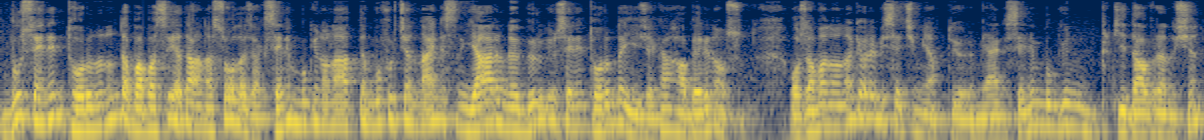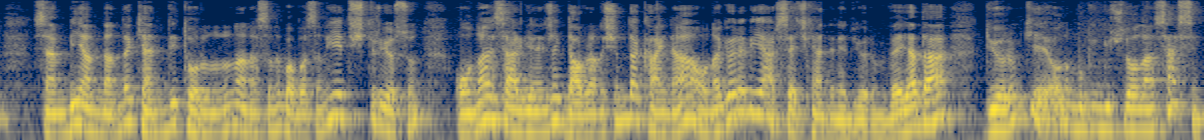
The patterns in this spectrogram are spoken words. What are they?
bu senin torununun da babası ya da anası olacak. Senin bugün ona attığın bu fırçanın aynısını yarın öbür gün senin torun da yiyecek ha haberin olsun. O zaman ona göre bir seçim yap diyorum. Yani senin bugünkü davranışın sen bir yandan da kendi torununun anasını babasını yetiştiriyorsun. Ona sergilenecek davranışın da kaynağı ona göre bir yer seç kendine diyorum. Ve ya da diyorum ki oğlum bugün güçlü olan sensin.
